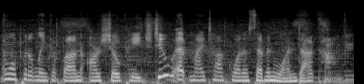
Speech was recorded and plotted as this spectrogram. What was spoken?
and we'll put a link up on our show page too at mytalk1071.com.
